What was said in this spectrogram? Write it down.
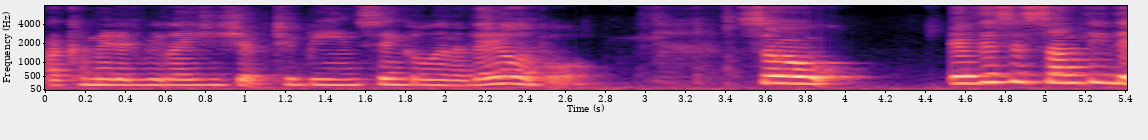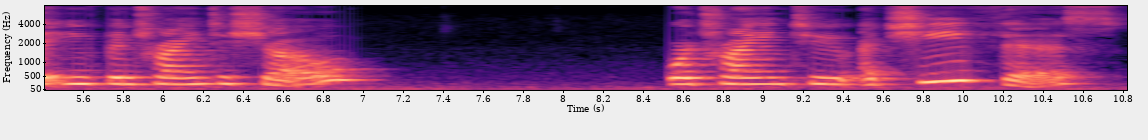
a committed relationship to being single and available. So if this is something that you've been trying to show or trying to achieve this,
